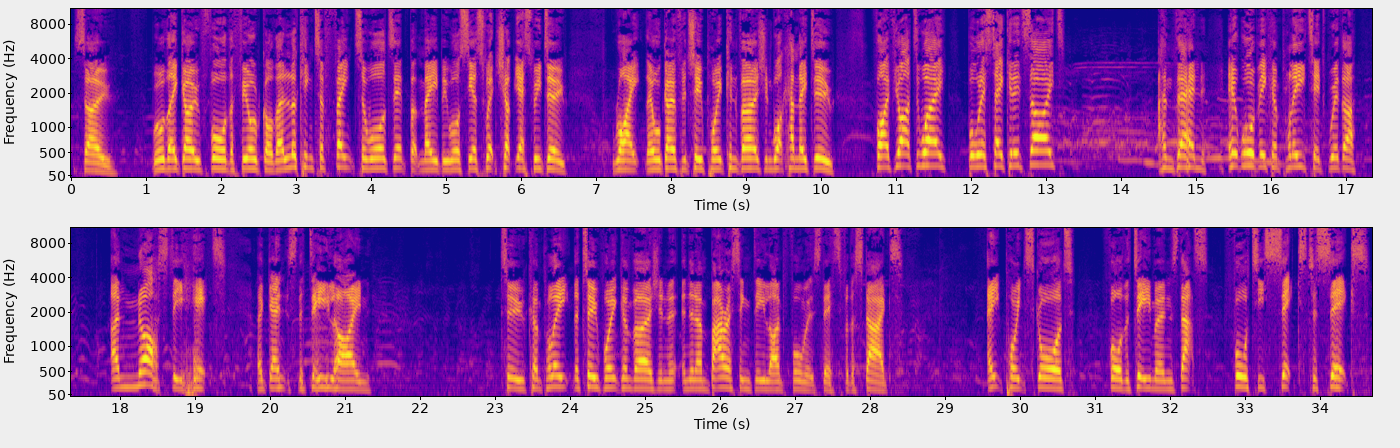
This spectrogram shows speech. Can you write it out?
So, will they go for the field goal? They're looking to feint towards it, but maybe we'll see a switch up. Yes, we do. Right, they will go for the two point conversion. What can they do? Five yards away, ball is taken inside, and then it will be completed with a, a nasty hit against the D line to complete the two point conversion in an embarrassing D line performance, this for the Stags. Eight points scored for the Demons. That's 46 to 6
